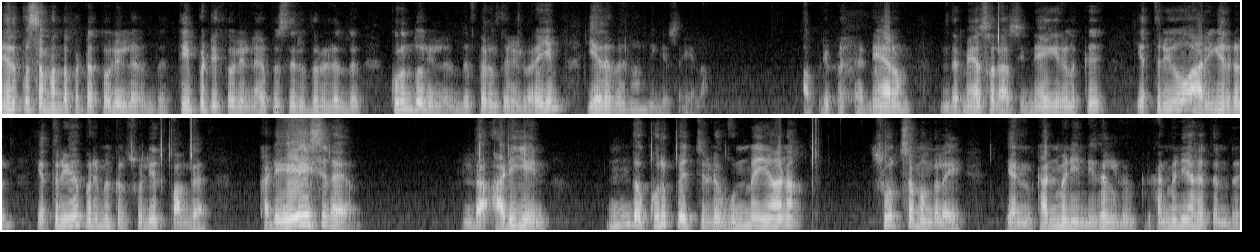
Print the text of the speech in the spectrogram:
நெருப்பு சம்பந்தப்பட்ட தொழிலிருந்து தீப்பெட்டி தொழில் நெருப்பு சிறு தொழிலிருந்து குறுந்தொழிலிருந்து பெருந்தொழில் வரையும் எதை வேணாலும் நீங்கள் செய்யலாம். அப்படிப்பட்ட நேரம் இந்த மேசராசி நேயர்களுக்கு எத்தனையோ அறிஞர்கள் எத்தனையோ பெருமக்கள் சொல்லியிருப்பாங்க. கடைசியில் இந்த அடியேன் இந்த குறிப்பேச்சருடைய உண்மையான சூட்சமங்களை என் கண்மணி நிகழ்வு கண்மணியாக தந்த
